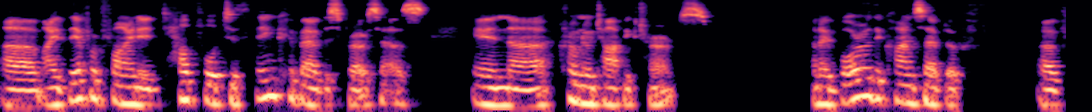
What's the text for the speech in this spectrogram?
Um, I therefore find it helpful to think about this process in uh, chronotopic terms. And I borrow the concept of, of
